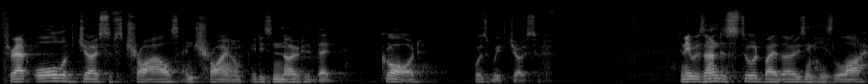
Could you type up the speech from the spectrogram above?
Throughout all of Joseph's trials and triumph, it is noted that God was with Joseph. And it was understood by those in his life,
